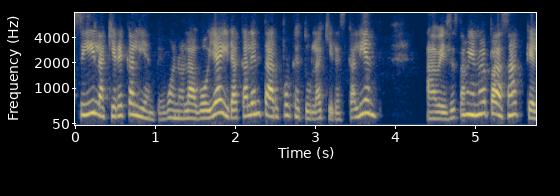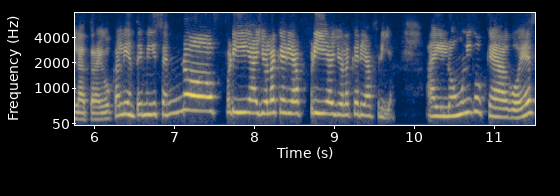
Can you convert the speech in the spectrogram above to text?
sí, la quiere caliente. Bueno, la voy a ir a calentar porque tú la quieres caliente. A veces también me pasa que la traigo caliente y me dicen, no, fría, yo la quería fría, yo la quería fría. Ahí lo único que hago es,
